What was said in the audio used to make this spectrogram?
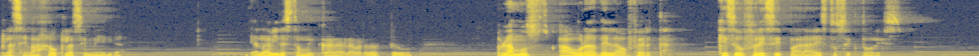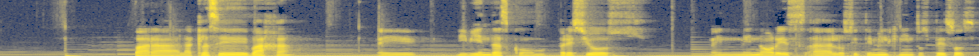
clase baja o clase media. Ya la vida está muy cara, la verdad, pero hablamos ahora de la oferta. ¿Qué se ofrece para estos sectores? Para la clase baja, eh, viviendas con precios menores a los 7.500 pesos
